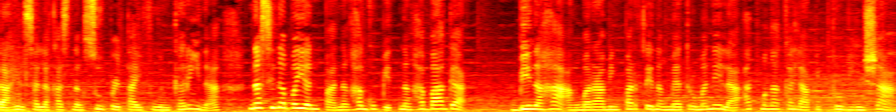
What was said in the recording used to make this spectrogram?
Dahil sa lakas ng Super Typhoon Karina na sinabayan pa ng hagupit ng habagat. Binaha ang maraming parte ng Metro Manila at mga kalapit probinsya.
